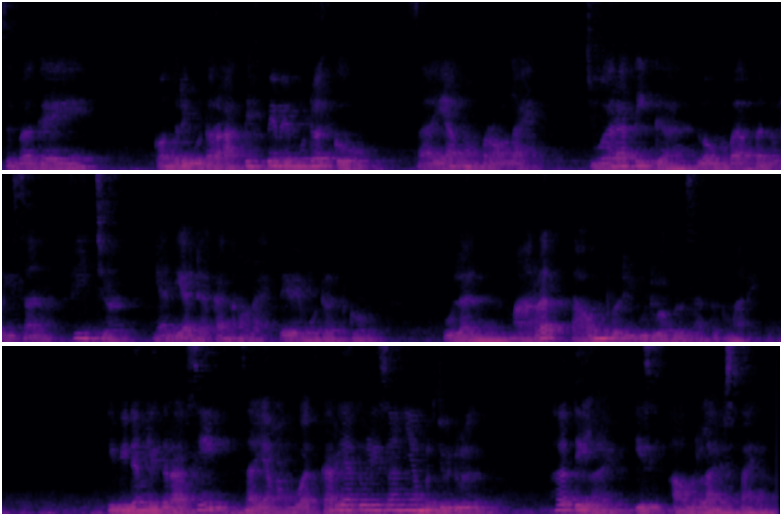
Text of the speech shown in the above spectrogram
Sebagai kontributor aktif pbmu.co, saya memperoleh juara tiga lomba penulisan feature yang diadakan oleh pbmu.co bulan Maret tahun 2021 kemarin. Di bidang literasi, saya membuat karya tulisan yang berjudul Healthy Life is Our Lifestyle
